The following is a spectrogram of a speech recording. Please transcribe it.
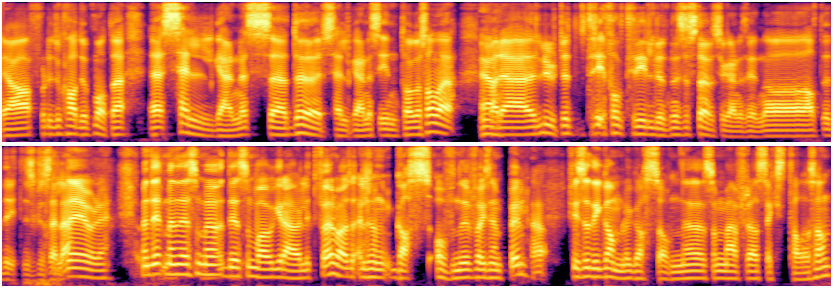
Ja, for du hadde jo på en måte eh, selgernes, eh, dørselgernes inntog og sånn. Ja. Bare lurte tri folk trill rundt med disse støvsugerne sine og alt det drittet de skulle selge. Det gjorde de. Men det, men det, som, det som var greia litt før, var eller sånn gassovner, for eksempel. Ja. Fins jo de gamle gassovnene som er fra 60-tallet og sånn.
